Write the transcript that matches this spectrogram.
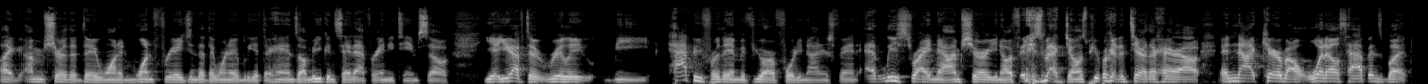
Like I'm sure that they wanted one free agent that they weren't able to get their hands on, but you can say that for any team. So yeah, you have to really be happy for them if you are a 49ers fan. At least right now, I'm sure, you know, if it is Mac Jones, people are going to tear their hair out and not care about what else happens, but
